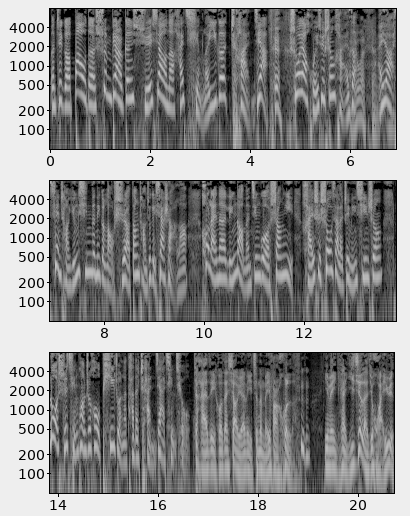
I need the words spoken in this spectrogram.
呃这个报的顺便跟学校呢还请了一个产假，说要回去生孩子哎我天。哎呀，现场迎新的那个老师啊，当场就给吓傻了。后来呢，领导们经过商议，还是收下了这名新生。落实情况之后，批准了他的产假请求。这孩子以后在校园里真的没法混了，因为你看一进来就怀孕，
